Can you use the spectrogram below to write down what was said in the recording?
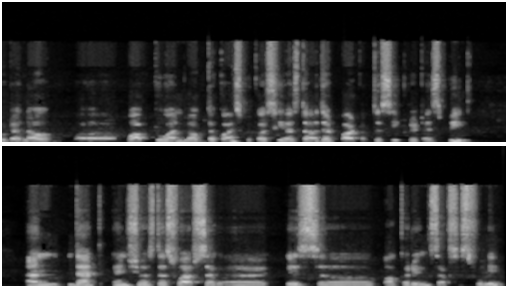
would allow uh, Bob to unlock the coins because he has the other part of the secret SB, and that ensures the swap uh, is uh, occurring successfully.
